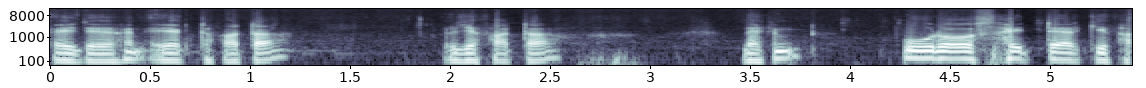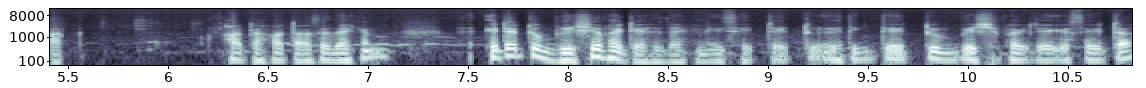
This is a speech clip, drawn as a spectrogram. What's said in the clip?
এই যে দেখেন, এই একটা ফাটা, এই যে ফাটা। দেখেন পুরো সাইডটা আর কি ফাঁক, ফাটা ফাটা আছে, দেখেন। এটা একটু বেশি ফাইটে আছে, দেখেন, এই সাইডটা একটু, এদিক দিয়ে একটু বেশি ফাইটে গেছে এটা।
